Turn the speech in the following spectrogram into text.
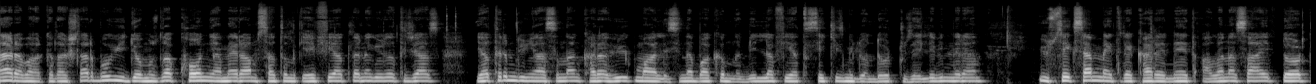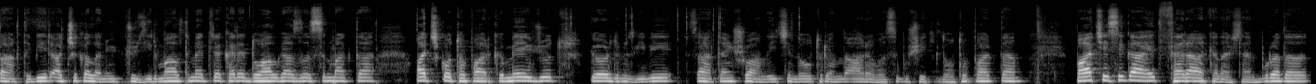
Merhaba arkadaşlar. Bu videomuzda Konya Meram satılık ev fiyatlarına göz atacağız. Yatırım dünyasından Karahüyük Mahallesi'nde bakımlı villa fiyatı 8 milyon 450 bin lira. 180 metrekare net alana sahip 4 artı 1 açık alanı 326 metrekare doğalgazla ısınmakta. Açık otoparkı mevcut. Gördüğünüz gibi zaten şu anda içinde oturan da arabası bu şekilde otoparkta. Bahçesi gayet ferah arkadaşlar. Burada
